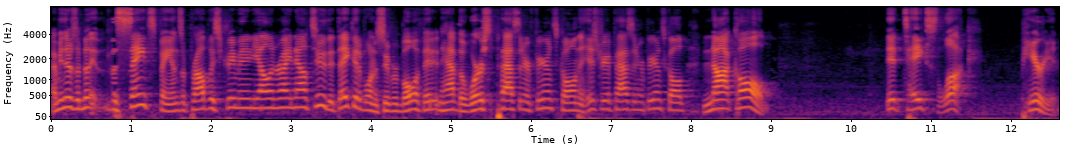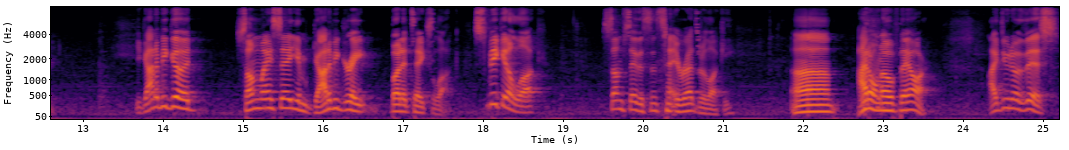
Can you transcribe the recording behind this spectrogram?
I mean, there's a million. The Saints fans are probably screaming and yelling right now too that they could have won a Super Bowl if they didn't have the worst pass interference call in the history of pass interference called not called. It takes luck. Period. You got to be good. Some may say you got to be great, but it takes luck. Speaking of luck, some say the Cincinnati Reds are lucky. Uh, I don't know if they are. I do know this.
